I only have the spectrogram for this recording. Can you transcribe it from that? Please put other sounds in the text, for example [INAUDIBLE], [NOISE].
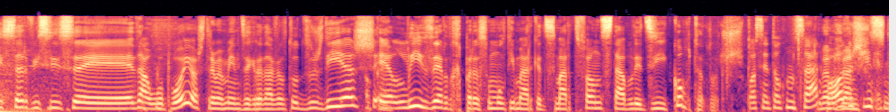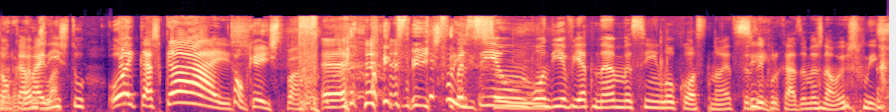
iServices é, dá o apoio ao extremamente desagradável todos os dias. É líder de reparação multimarca de smartphones, tablets e computadores. Posso então começar? Vamos, Podes, vamos. sim, Então cá vai disto. Oi, Cascais! Então, o que é isto, pá? Eh, [LAUGHS] O que é que foi [LAUGHS] isto? Parecia um bom dia Vietnã, assim low cost, não é? De trazer Sim. por casa, mas não, eu explico.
